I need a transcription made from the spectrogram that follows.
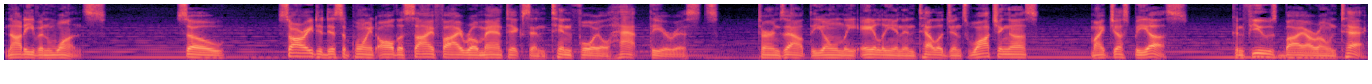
Not even once. So, sorry to disappoint all the sci fi romantics and tinfoil hat theorists. Turns out the only alien intelligence watching us might just be us, confused by our own tech,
